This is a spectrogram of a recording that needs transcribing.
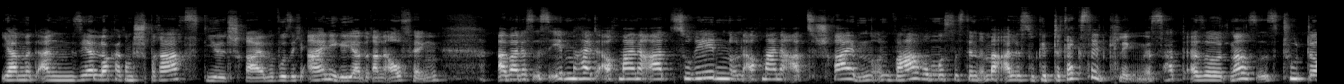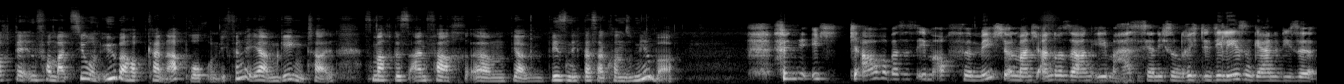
ja mit einem sehr lockeren Sprachstil schreibe, wo sich einige ja dran aufhängen. Aber das ist eben halt auch meine Art zu reden und auch meine Art zu schreiben. Und warum muss das denn immer alles so gedrechselt klingen? Es hat also, ne, es, es tut doch der Information überhaupt keinen Abbruch. Und ich finde eher im Gegenteil. Es macht es einfach ähm, ja, wesentlich besser konsumierbar. Finde ich auch, aber es ist eben auch für mich und manche andere sagen eben, ah, es ist ja nicht so ein richtig, die lesen gerne diese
